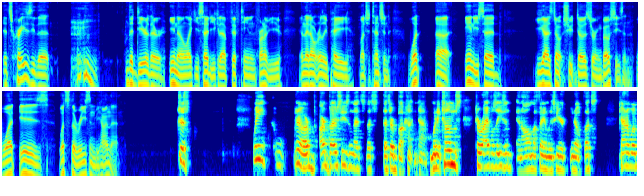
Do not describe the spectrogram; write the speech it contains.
it's crazy that the deer there, you know, like you said, you could have 15 in front of you and they don't really pay much attention. What uh Andy you said you guys don't shoot does during bow season. What is what's the reason behind that? Just we you know our, our bow season that's that's that's our buck hunting time. When it comes to rifle season and all my family's here you know that's kind of when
